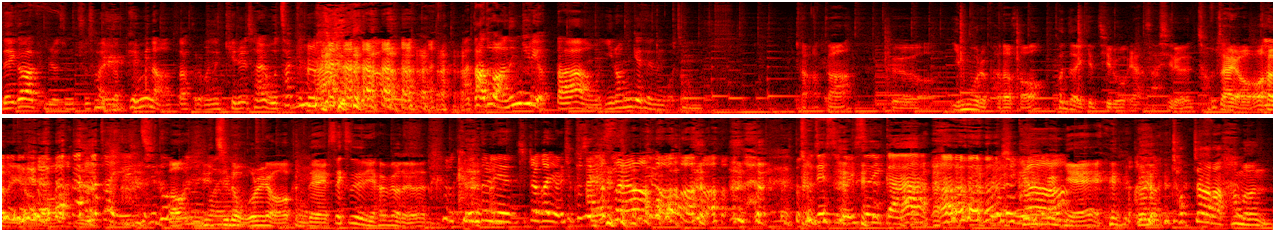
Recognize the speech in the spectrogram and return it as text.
내가 빌려준 주사위가 네. 뱀이 나왔다 그러면 길을 잘 못 찾겠다. 아, 나도 아는 길이었다. 뭐 이런 게 되는 거죠. 음. 자 아까 그 임무를 받아서 혼자 이렇게 뒤로 야 사실은 첩자요 이러고 진짜 일지도 어 모르는 일지도 거예요. 몰려 근데 섹스들이 하면은 그 흔들리는 추적관이 이렇게 구슬했어요. 조질 수도 있으니까. 그러시면. 그게 그러면 첩자라 함은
